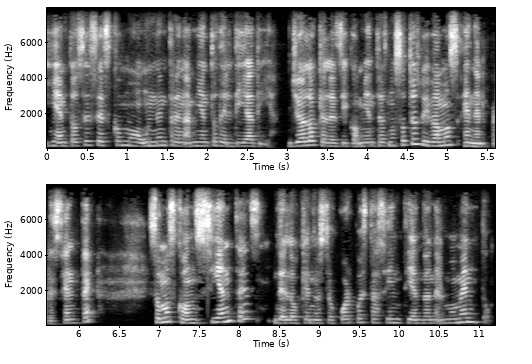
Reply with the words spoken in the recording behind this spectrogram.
y entonces es como un entrenamiento del día a día. Yo lo que les digo, mientras nosotros vivamos en el presente, somos conscientes de lo que nuestro cuerpo está sintiendo en el momento.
